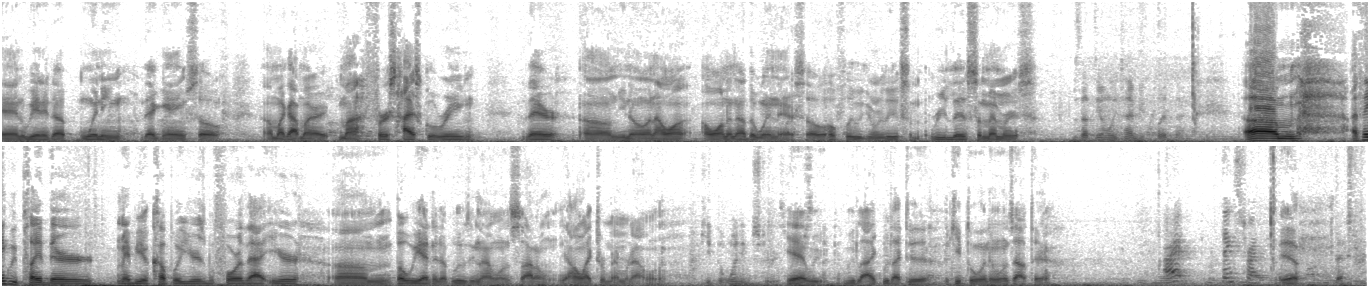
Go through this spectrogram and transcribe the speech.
and we ended up winning that game. So um, I got my my first high school ring there, um, you know, and I want I want another win there. So hopefully we can relive some relive some memories. Is that the only time you played there? Um, I think we played there maybe a couple years before that year, um, but we ended up losing that one. So I don't I don't like to remember that one keep the winning streak. Yeah, we, we like we like to keep the winning ones out there. All right. Thanks, Trey. Yeah. Thanks, Troy.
